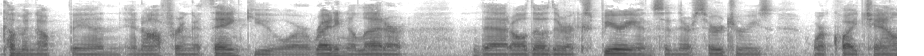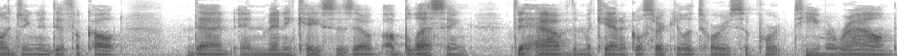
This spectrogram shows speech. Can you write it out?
coming up and, and offering a thank you or writing a letter that although their experience and their surgeries were quite challenging and difficult that in many cases a, a blessing to have the mechanical circulatory support team around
